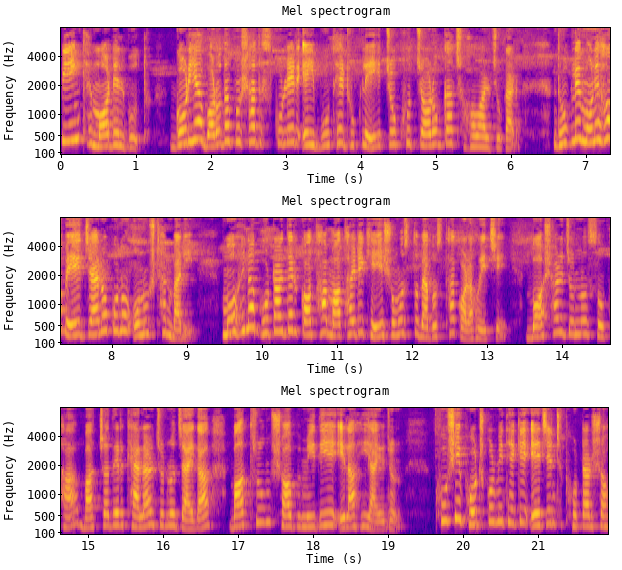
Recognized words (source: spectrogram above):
Pink model booth. গড়িয়া বরদাপ্রসাদ স্কুলের এই বুথে ঢুকলেই চক্ষু চড়ক গাছ হওয়ার জোগাড়। ঢুকলে মনে হবে যেন কোনো অনুষ্ঠান বাড়ি। মহিলা ভোটারদের কথা মাথায় রেখে সমস্ত ব্যবস্থা করা হয়েছে। বসার জন্য সোফা, বাচ্চাদের খেলার জন্য জায়গা, বাথরুম সব মিলিয়ে এলাহি আয়োজন। খুশি ভোটকর্মী থেকে এজেন্ট ভোটার সহ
